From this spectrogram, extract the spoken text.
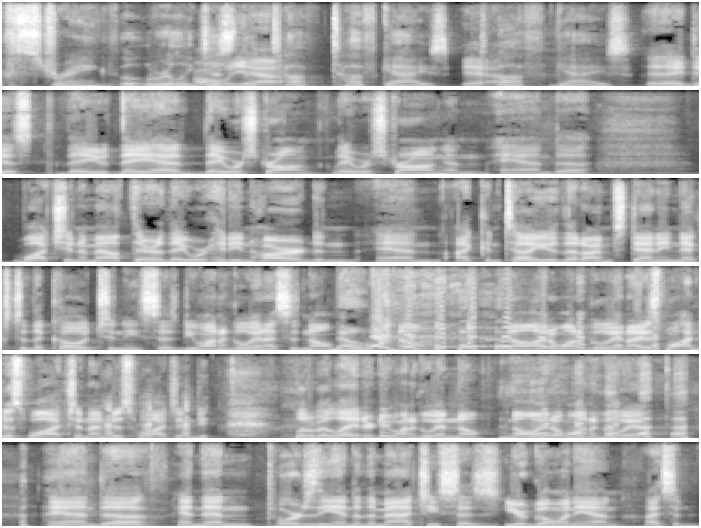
strength, really, just Oh, yeah. the tough, tough guys. Yeah. tough guys. they just they they had they were strong they were strong and and uh, watching them out there they were hitting hard and and I can tell you that I'm standing next to the coach and he says do you want to go in I said no No. no no I don't want to go in I just want I'm just watching I'm just watching a little bit later do you want to go in no no I don't want to go in and uh, and then towards the end of the match, he says, "You're going in." I said,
